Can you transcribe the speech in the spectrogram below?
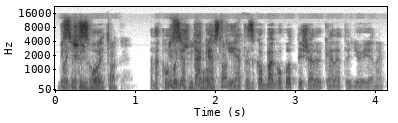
Biztos, Vagy hogy voltak. Hát akkor Biztos, hogy adták hogy ezt ki? Hát ezek a bugok ott is elő kellett, hogy jöjjenek.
